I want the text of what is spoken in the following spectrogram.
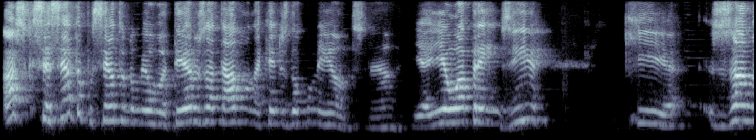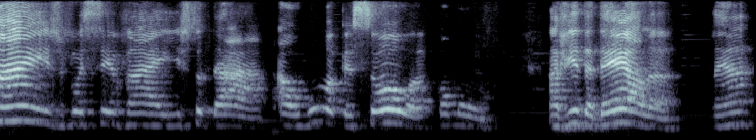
acho que 60% do meu roteiro já estavam naqueles documentos, né? E aí eu aprendi que jamais você vai estudar alguma pessoa como a vida dela, né?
